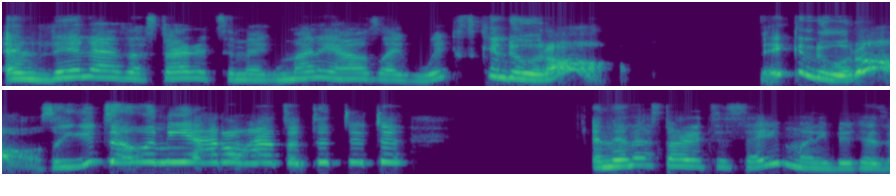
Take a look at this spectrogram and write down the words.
And then as I started to make money, I was like, Wix can do it all. They can do it all. So you telling me I don't have to. And then I started to save money because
